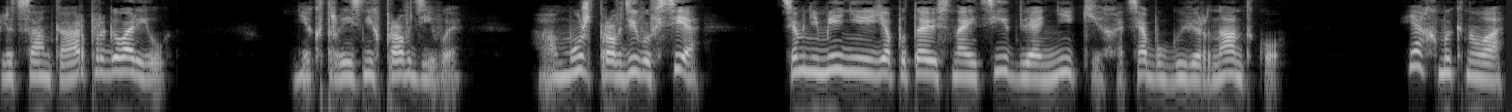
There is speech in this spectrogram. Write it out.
Люциан Каар проговорил. «Некоторые из них правдивы. А может, правдивы все. Тем не менее, я пытаюсь найти для Ники хотя бы гувернантку. Я хмыкнула.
